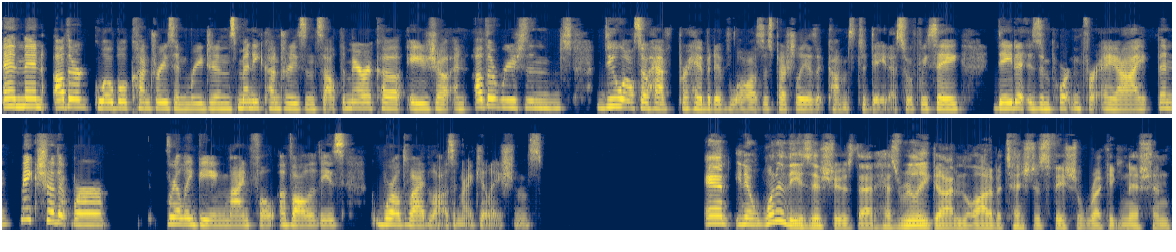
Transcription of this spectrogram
And then other global countries and regions, many countries in South America, Asia, and other regions do also have prohibitive laws, especially as it comes to data. So if we say data is important for AI, then make sure that we're really being mindful of all of these worldwide laws and regulations. And, you know, one of these issues that has really gotten a lot of attention is facial recognition,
